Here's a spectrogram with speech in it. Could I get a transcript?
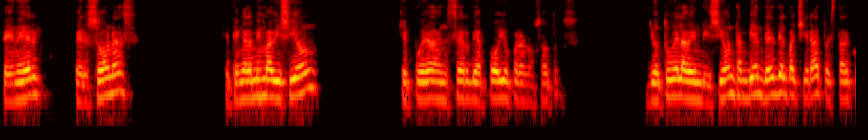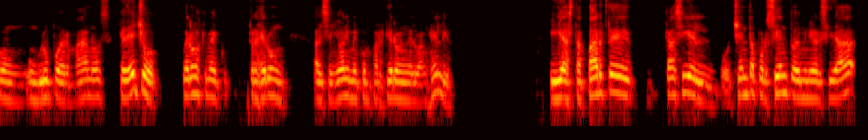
tener personas que tengan la misma visión, que puedan ser de apoyo para nosotros. Yo tuve la bendición también desde el bachillerato estar con un grupo de hermanos que de hecho fueron los que me trajeron al Señor y me compartieron el Evangelio. Y hasta parte, casi el 80% de mi universidad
